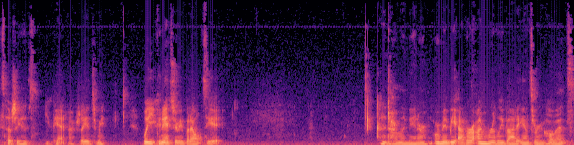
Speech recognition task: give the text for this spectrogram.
Especially because you can't actually answer me. Well, you can answer me, but I won't see it. In a timely manner or maybe ever. I'm really bad at answering comments.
